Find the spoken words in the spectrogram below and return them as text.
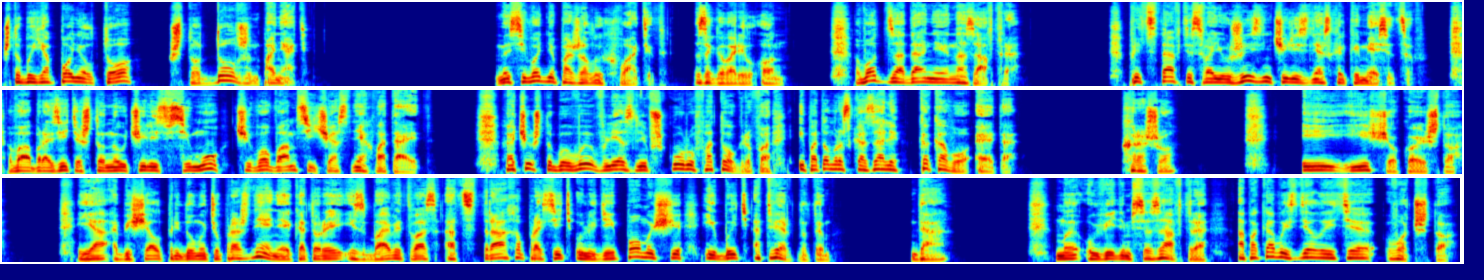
Чтобы я понял то, что должен понять. «На сегодня, пожалуй, хватит», — заговорил он. «Вот задание на завтра. Представьте свою жизнь через несколько месяцев. Вообразите, что научились всему, чего вам сейчас не хватает. Хочу, чтобы вы влезли в шкуру фотографа и потом рассказали, каково это. Хорошо. И еще кое-что. Я обещал придумать упражнение, которое избавит вас от страха просить у людей помощи и быть отвергнутым. Да. Мы увидимся завтра, а пока вы сделаете вот что.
